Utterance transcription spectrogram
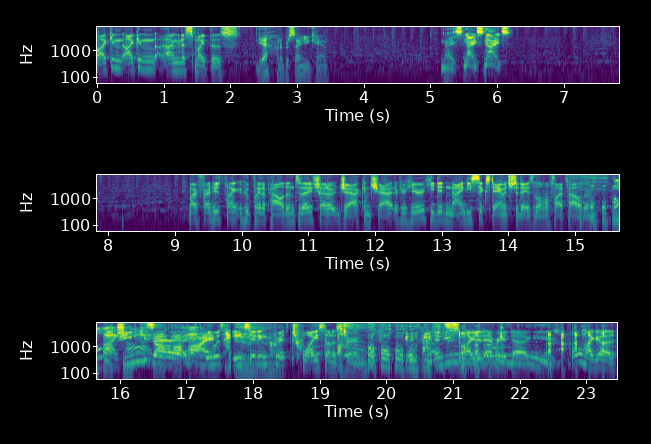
Uh, I can, I can, I'm gonna smite this. yeah, 100% you can. Nice, nice, nice. My friend who's playing, who played a paladin today, shout out Jack in chat if you're here. He did 96 damage today as a level five paladin. Oh my Jesus. god. he was hasted and crit twice on his turn, and smited every attack. Oh my god,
